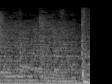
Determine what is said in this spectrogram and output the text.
fool me.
